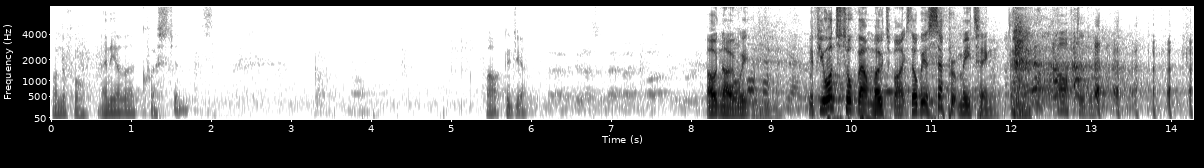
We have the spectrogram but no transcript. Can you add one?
Wonderful. Any other questions? Mark, did you? Oh no, we, if you want to talk about motorbikes, there'll be a separate meeting after the.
